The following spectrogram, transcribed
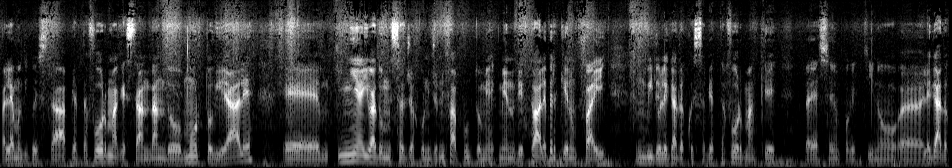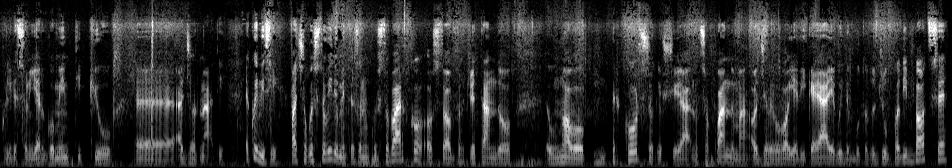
parliamo di questa piattaforma che sta andando molto virale. Eh, mi è arrivato un messaggio alcuni giorni fa, appunto mi, mi hanno detto Ale perché non fai un video legato a questa piattaforma anche per essere un pochettino eh, legato a quelli che sono gli argomenti più eh, aggiornati. E quindi sì, faccio questo video mentre sono in questo parco, sto progettando un nuovo percorso che uscirà non so quando, ma oggi avevo voglia di creare, quindi ho buttato giù un po' di bozze.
